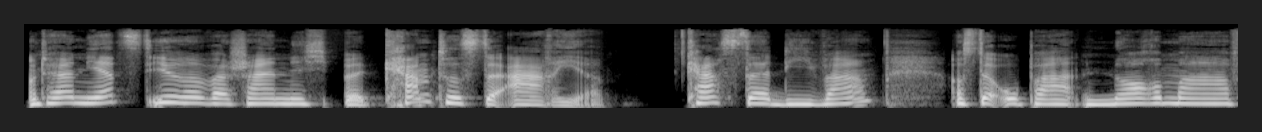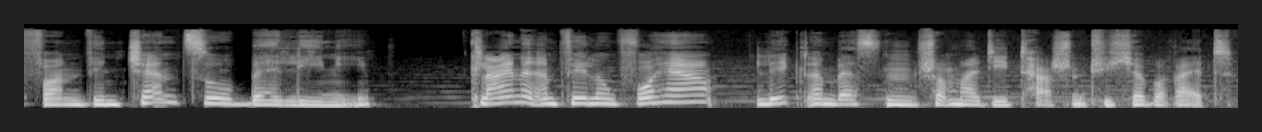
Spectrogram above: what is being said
und hören jetzt ihre wahrscheinlich bekannteste Arie, Casta Diva aus der Oper Norma von Vincenzo Bellini. Kleine Empfehlung vorher, legt am besten schon mal die Taschentücher bereit.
